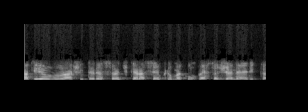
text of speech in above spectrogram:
Aqui eu acho interessante que era sempre uma conversa genérica.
